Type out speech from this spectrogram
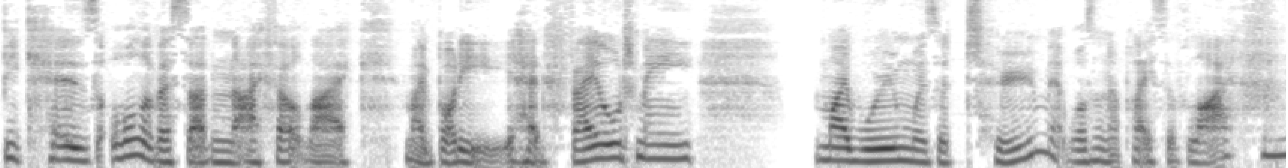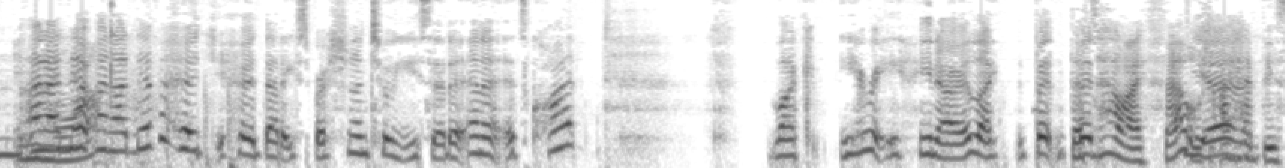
because all of a sudden I felt like my body had failed me. My womb was a tomb. It wasn't a place of life mm. And. I never and I'd never heard heard that expression until you said it, and it, it's quite like eerie, you know, like but That's but how I felt. Yeah. I had this,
